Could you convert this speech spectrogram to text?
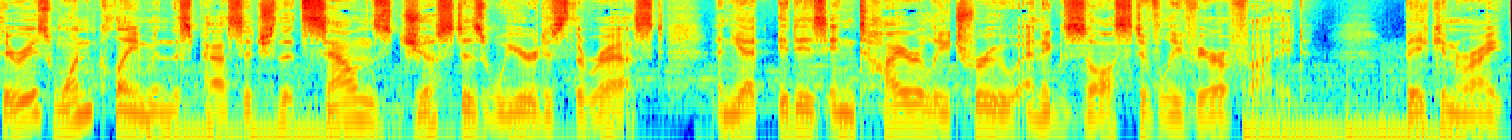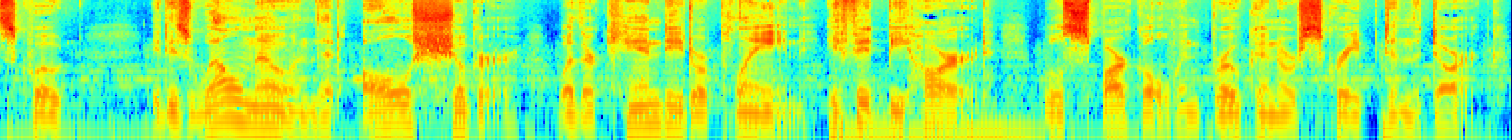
there is one claim in this passage that sounds just as weird as the rest, and yet it is entirely true and exhaustively verified. Bacon writes, quote, It is well known that all sugar, whether candied or plain, if it be hard, will sparkle when broken or scraped in the dark.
